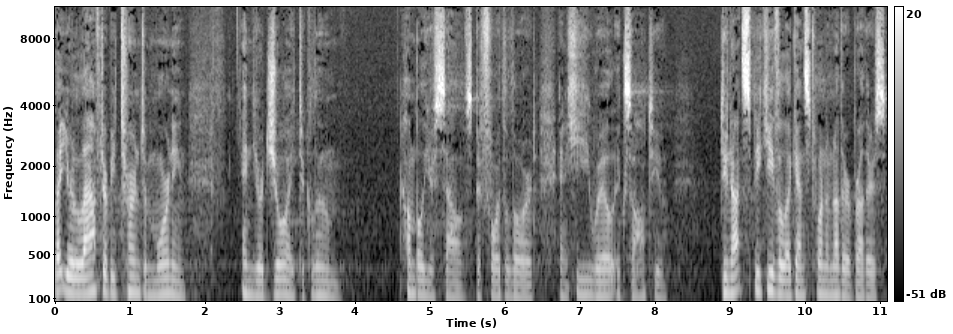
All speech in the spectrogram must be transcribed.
Let your laughter be turned to mourning and your joy to gloom. Humble yourselves before the Lord, and he will exalt you. Do not speak evil against one another, brothers.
